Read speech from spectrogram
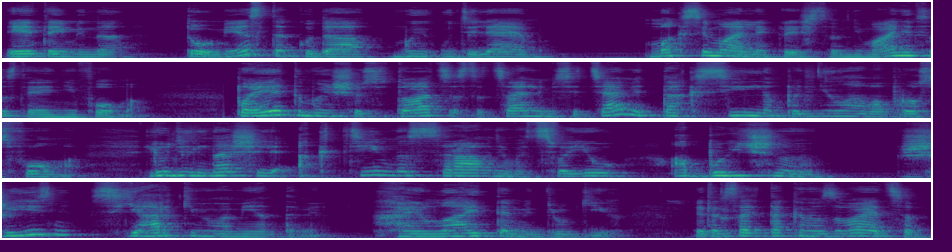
И это именно то место, куда мы уделяем максимальное количество внимания в состоянии фома. Поэтому еще ситуация с социальными сетями так сильно подняла вопрос фома. Люди начали активно сравнивать свою обычную жизнь с яркими моментами, хайлайтами других. Это, кстати, так и называется,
